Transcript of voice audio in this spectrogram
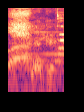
Sugar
